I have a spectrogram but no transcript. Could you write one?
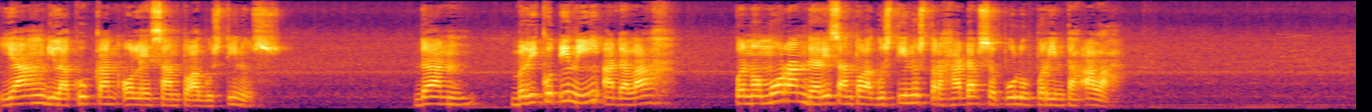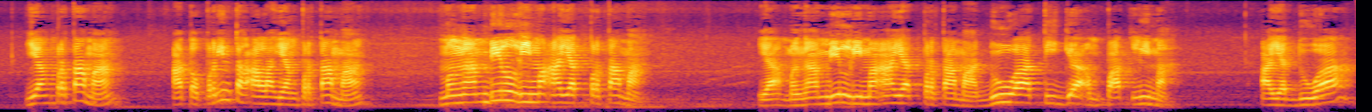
yang dilakukan oleh Santo Agustinus. Dan berikut ini adalah penomoran dari Santo Agustinus terhadap 10 perintah Allah. Yang pertama, atau perintah Allah yang pertama, mengambil lima ayat pertama. Ya, mengambil lima ayat pertama. Dua, tiga, empat, lima. Ayat dua,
